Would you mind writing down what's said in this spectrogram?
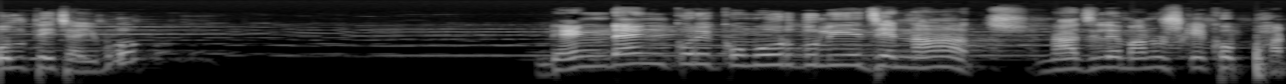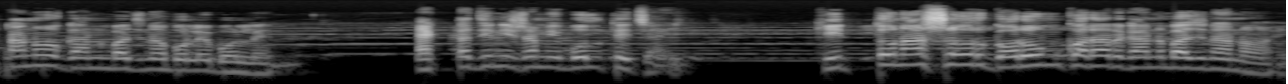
বলতে চাইব, ড্যাং ড্যাং করে কোমর দুলিয়ে যে নাচ, নাচলে মানুষকে খুব ফাটানো গান বাজনা বলে বলেন। একটা জিনিস আমি বলতে চাই, কীর্তনাসর গরম করার গান বাজনা নয়,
